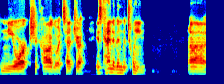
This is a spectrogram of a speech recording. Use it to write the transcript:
New York, Chicago, etc., is kind of in between. Uh,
